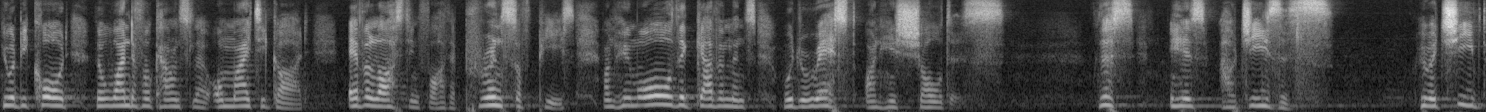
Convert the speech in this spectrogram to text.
who would be called the wonderful counselor, Almighty God, everlasting Father, Prince of Peace, on whom all the governments would rest on his shoulders. This is our Jesus, who achieved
